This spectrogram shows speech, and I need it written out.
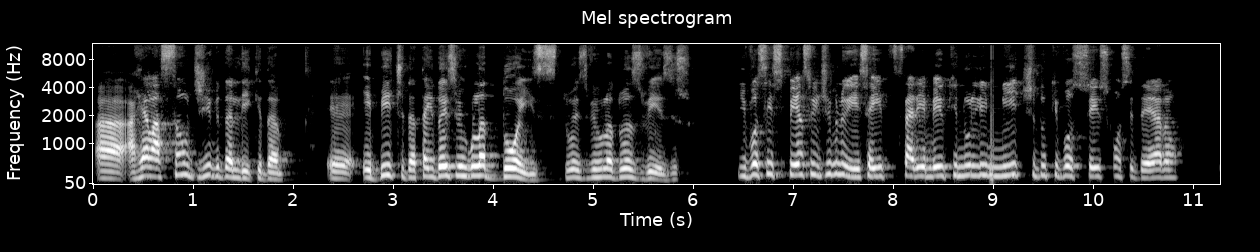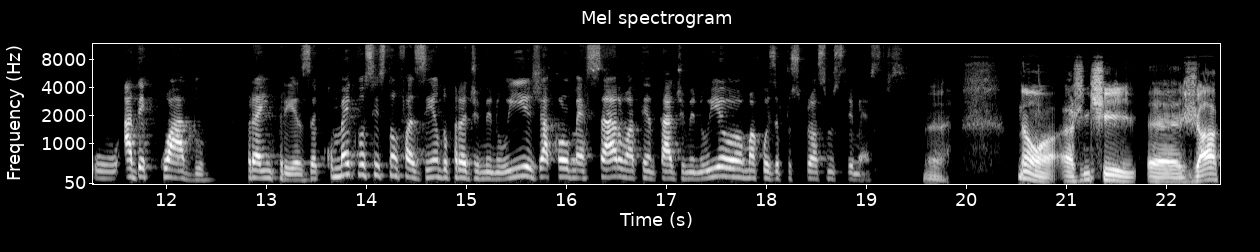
à, relação dívida líquida é, EBITDA está em 2,2, 2,2 vezes. E vocês pensam em diminuir, isso aí estaria meio que no limite do que vocês consideram o adequado para a empresa. Como é que vocês estão fazendo para diminuir? Já começaram a tentar diminuir ou é uma coisa para os próximos trimestres? É. Não, a gente é, já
